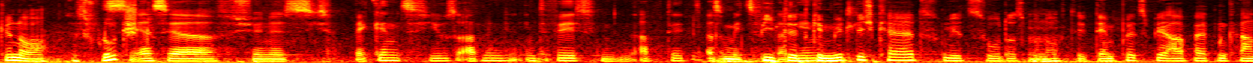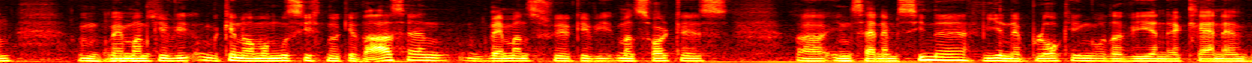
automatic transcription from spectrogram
Genau, es flutscht. Sehr, sehr schönes Backend-User-Admin-Interface mit einem Update. Also mit Bietet Plugin. Gemütlichkeit, mit so, dass man mhm. auch die Templates bearbeiten kann. Und wenn man, genau, man muss sich nur gewahr sein, wenn man es für, man sollte es in seinem Sinne, wie eine Blogging oder wie eine kleine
